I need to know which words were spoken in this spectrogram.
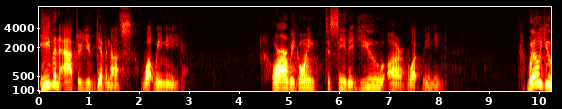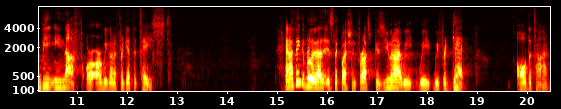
even after you've given us what we need? Or are we going to see that you are what we need? Will you be enough, or are we going to forget the taste? And I think that really that is the question for us because you and I, we, we, we forget all the time.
